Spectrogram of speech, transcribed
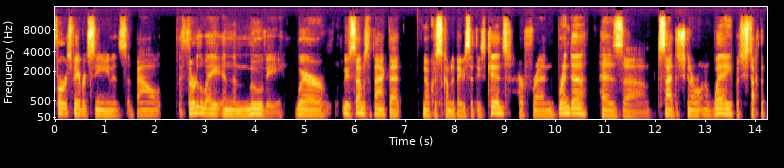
first favorite scene is about a third of the way in the movie where we establish the fact that you know Chris is coming to babysit these kids. Her friend Brenda has um, decided that she's going to run away, but she's stuck at the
